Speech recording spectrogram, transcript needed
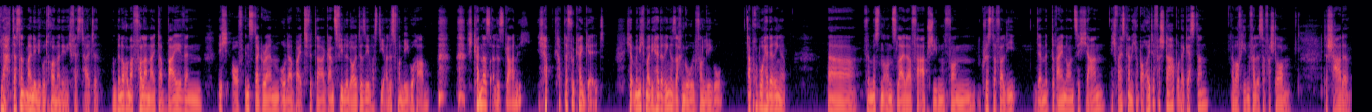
Ja, das sind meine Lego-Träume, an denen ich festhalte. Und bin auch immer voller Neid dabei, wenn ich auf Instagram oder bei Twitter ganz viele Leute sehe, was die alles von Lego haben. Ich kann das alles gar nicht. Ich hab, hab dafür kein Geld. Ich habe mir nicht mal die Herr der Ringe Sachen geholt von Lego. Apropos Herr der Ringe. Äh, wir müssen uns leider verabschieden von Christopher Lee, der mit 93 Jahren, ich weiß gar nicht, ob er heute verstarb oder gestern, aber auf jeden Fall ist er verstorben. Das ist schade.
